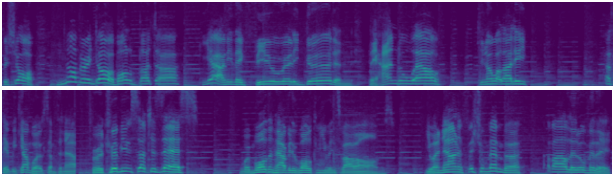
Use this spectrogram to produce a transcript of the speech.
for sure. Not very durable, but uh, yeah, I mean, they feel really good and they handle well. Do you know what, laddie? I think we can work something out. For a tribute such as this, we're more than happy to welcome you into our arms. You are now an official member of our little village.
